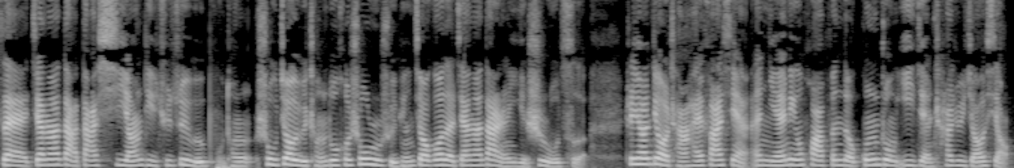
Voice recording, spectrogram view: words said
在加拿大大西洋地区最为普通，受教育程度和收入水平较高的加拿大人也是如此。这项调查还发现，按年龄划分的公众意见差距较小，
